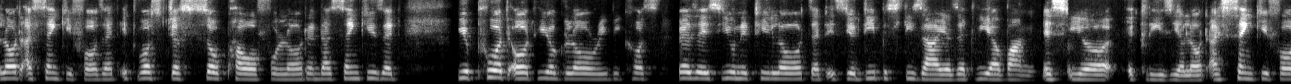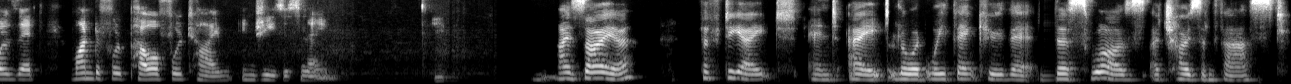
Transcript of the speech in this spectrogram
Lord, I thank you for that. It was just so powerful, Lord. And I thank you that you poured out your glory because where there is unity, Lord, that is your deepest desire that we are one as your ecclesia, Lord. I thank you for that wonderful, powerful time in Jesus' name. Isaiah 58 and 8. Lord, we thank you that this was a chosen fast.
